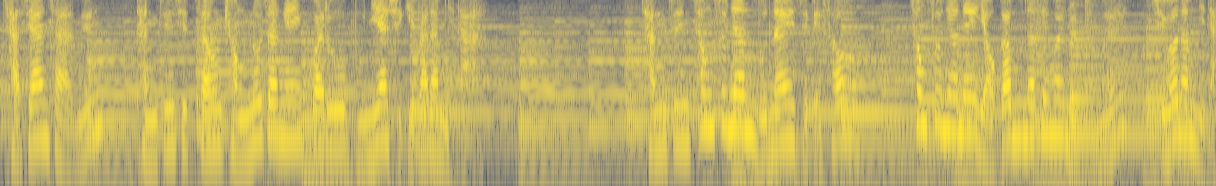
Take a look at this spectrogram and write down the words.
자세한 사항은 당진시청 경로장애인과로 문의하시기 바랍니다. 당진 청소년 문화의 집에서 청소년의 여가 문화 생활 물품을 지원합니다.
